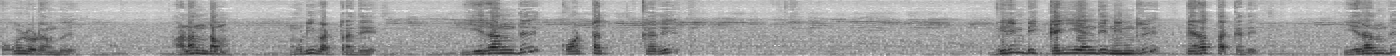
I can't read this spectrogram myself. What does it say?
புகழுடம்பு. அனந்தம் முடிவற்றது. இறந்து கோட்டக்கது விரும்பி கையேந்தி நின்று பெறத்தக்கது. இறந்து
